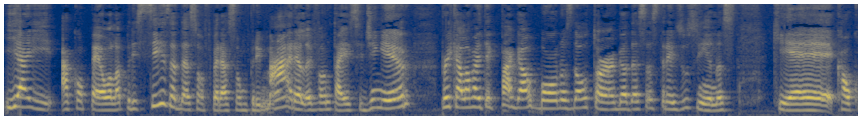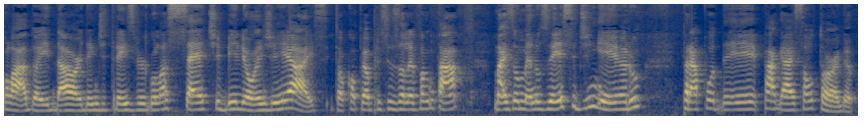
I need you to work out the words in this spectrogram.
E aí, a Copel, ela precisa dessa operação primária, levantar esse dinheiro, porque ela vai ter que pagar o bônus da outorga dessas três usinas, que é calculado aí da ordem de 3,7 bilhões de reais. Então, a Copel precisa levantar mais ou menos esse dinheiro para poder pagar essa outorga.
